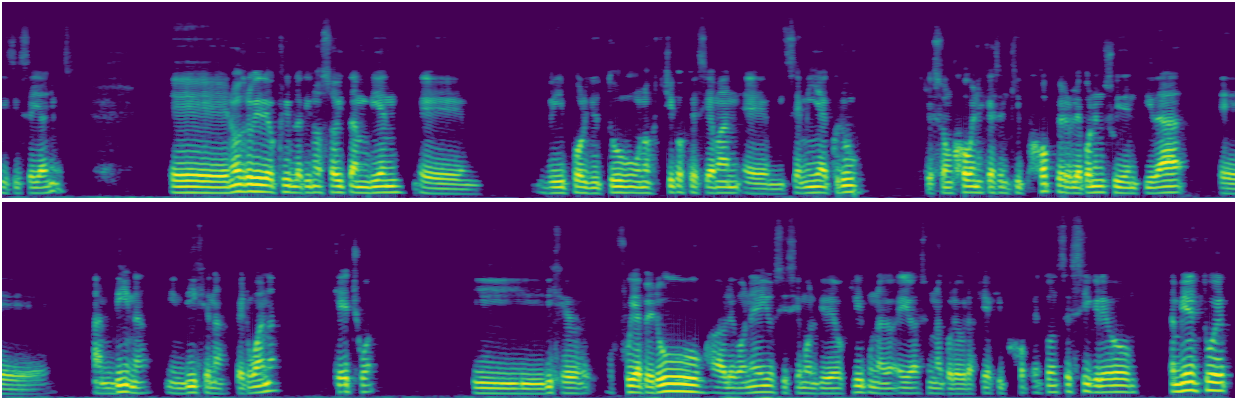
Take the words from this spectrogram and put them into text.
16 años. Eh, en otro videoclip latino soy también... Eh, vi por YouTube unos chicos que se llaman eh, Semilla Crew, que son jóvenes que hacen hip hop, pero le ponen su identidad eh, andina, indígena, peruana, quechua. Y dije, fui a Perú, hablé con ellos, hicimos el videoclip, una, ellos hacen una coreografía hip hop. Entonces sí creo, también estuve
